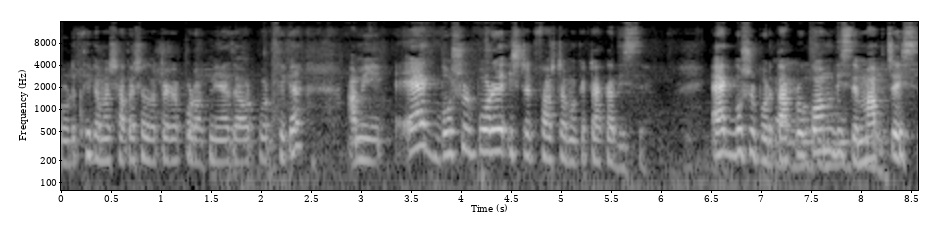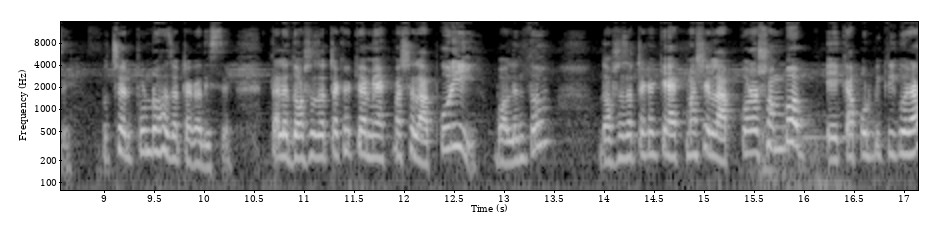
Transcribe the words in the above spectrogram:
রোডের থেকে আমার সাতাশ হাজার টাকার প্রোডাক্ট নিয়ে যাওয়ার পর থেকে আমি এক বছর পরে স্টেট ফার্স্ট আমাকে টাকা দিছে। এক বছর পরে তারপর কম দিছে মাপ চাইছে। বুঝছেন? পনেরো হাজার টাকা দিছে। তাহলে দশ হাজার টাকা কি আমি এক মাসে লাভ করি? বলেন তো। দশ হাজার টাকা কি এক মাসে লাভ করা সম্ভব? এই কাপড় বিক্রি করা?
